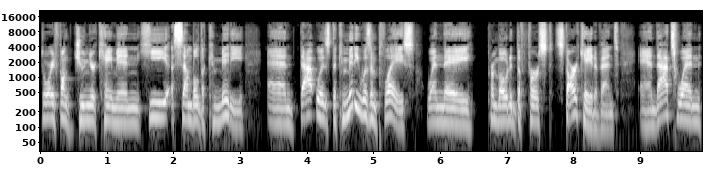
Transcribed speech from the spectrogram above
Dory Funk Jr. came in. He assembled a committee, and that was the committee was in place when they promoted the first Starrcade event. And that's when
